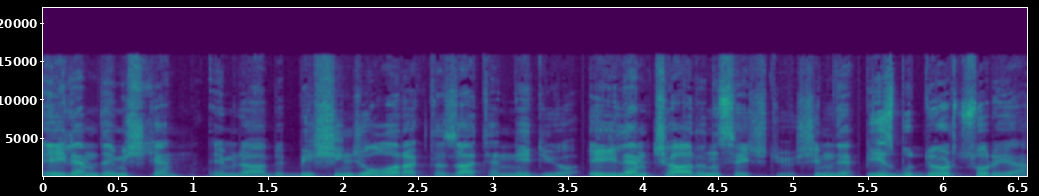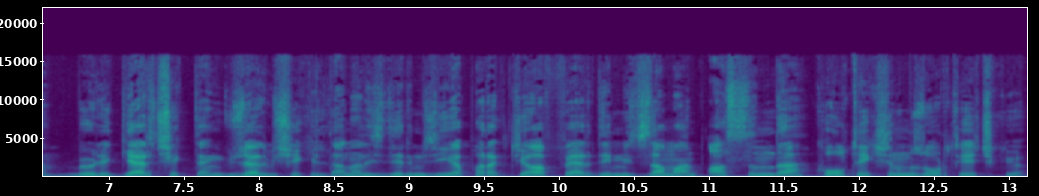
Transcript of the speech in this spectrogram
eylem demişken Emre abi 5. olarak da zaten ne diyor? Eylem çağrını seç diyor. Şimdi biz bu 4 soruya böyle gerçekten güzel bir şekilde analizlerimizi yaparak cevap verdiğimiz zaman aslında call to action'ımız ortaya çıkıyor.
